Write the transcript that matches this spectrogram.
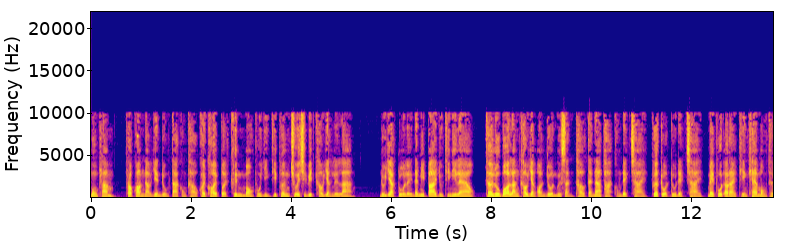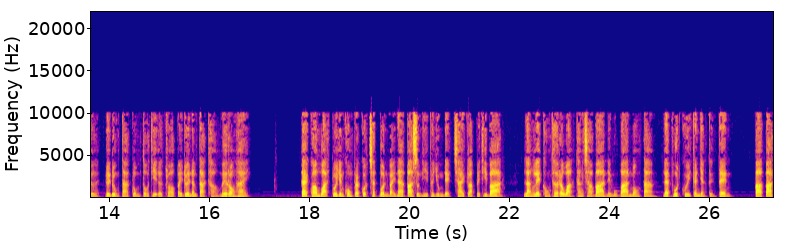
ม่วงคล้ำเพราะความหนาวเย็นดวงตาของเขาค่อยๆ เปิดขึ้นมองผู้หญิงที่เพิ่งช่วยชีวิตเขาอย่างเลือลางหนูอยากกลัวเลยนะมีป้าอยู่ที่นี่แล้ว ธอลูบอหลังเขาอย่างอ่อนโยนมือสั่นเทาแต่หน้าผากของเด็กชาย เพื่อตรวจดูเด็กชาย ไม่พูดอะไรเพียงแค่มองเธอ ด้วยดวงตากลมโตที่เอ่อคลอไปด้วยน้ำตาเขาไม่ร้องไห้ แต่ความหวาดกลัวยังคงปรากฏชัดบนใบหน้าป้าสุนีพยุงเด็กชายกลับไปที่บ้าน หลังเล็กของเธอระหว่างทางชาวบ้านในหมู่บ้านมองตาม และพูดคุยกันอย่างตื่นเต้น ป้าปัก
